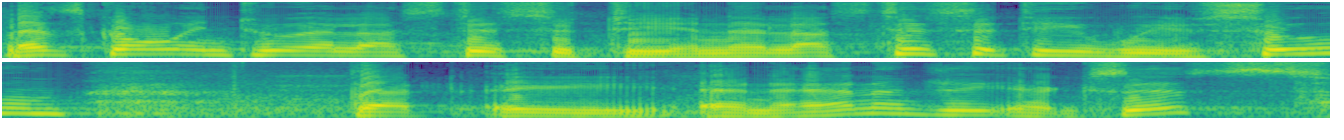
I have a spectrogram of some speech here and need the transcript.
Let's go into elasticity. In elasticity, we assume that a, an energy exists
